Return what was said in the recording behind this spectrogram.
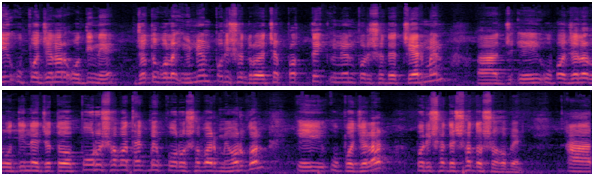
এই উপজেলার অধীনে যতগুলো ইউনিয়ন পরিষদ রয়েছে, প্রত্যেক ইউনিয়ন পরিষদের চেয়ারম্যান এই উপজেলার অধীনে যত পৌরসভা থাকবে, পৌরসভার মেয়রগণ এই উপজেলার পরিষদের সদস্য হবেন। আর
